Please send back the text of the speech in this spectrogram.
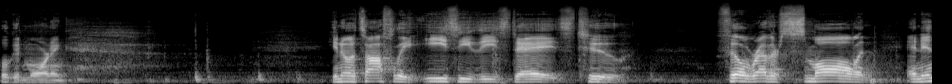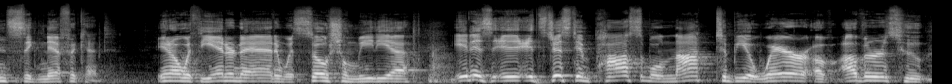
Well, good morning. You know, it's awfully easy these days to feel rather small and, and insignificant. You know, with the internet and with social media, it is it's just impossible not to be aware of others who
